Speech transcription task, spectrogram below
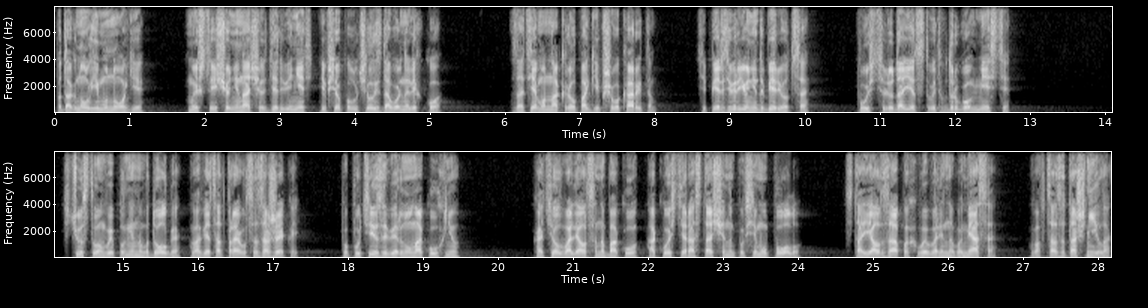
Подогнул ему ноги. Мышцы еще не начали деревенеть, и все получилось довольно легко. Затем он накрыл погибшего корытом. Теперь зверье не доберется. Пусть людоедствует в другом месте. С чувством выполненного долга вовец отправился за Жекой. По пути завернул на кухню. Котел валялся на боку, а кости растащены по всему полу. Стоял запах вываренного мяса, вовца затошнило.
